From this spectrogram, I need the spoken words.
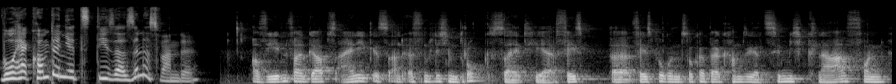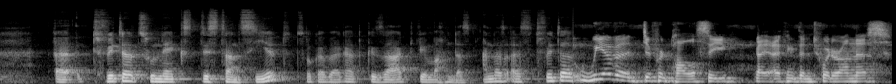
Woher kommt denn jetzt dieser Sinneswandel? Auf jeden Fall gab es einiges an öffentlichem Druck seither. Face, äh, Facebook und Zuckerberg haben sich ja ziemlich klar von äh, Twitter zunächst distanziert. Zuckerberg hat gesagt, wir machen das anders als Twitter. We have a different policy, I, I think, than Twitter on this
